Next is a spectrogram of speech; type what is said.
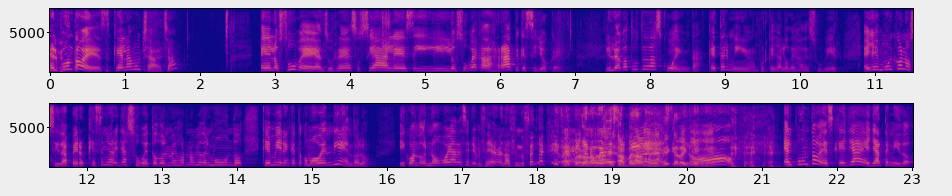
El punto es que la muchacha eh, lo sube en sus redes sociales y lo sube a cada rato y qué sé yo qué. Y luego tú te das cuenta que terminan porque ella lo deja de subir. Ella es muy conocida, pero es que, señor, ella sube todo el mejor novio del mundo, que miren que esto como vendiéndolo. Y cuando no voy a decir, señor, me está haciendo señas que yo no voy a eh, decir quién es. mímica de quién no. El punto es que ya ella ha tenido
